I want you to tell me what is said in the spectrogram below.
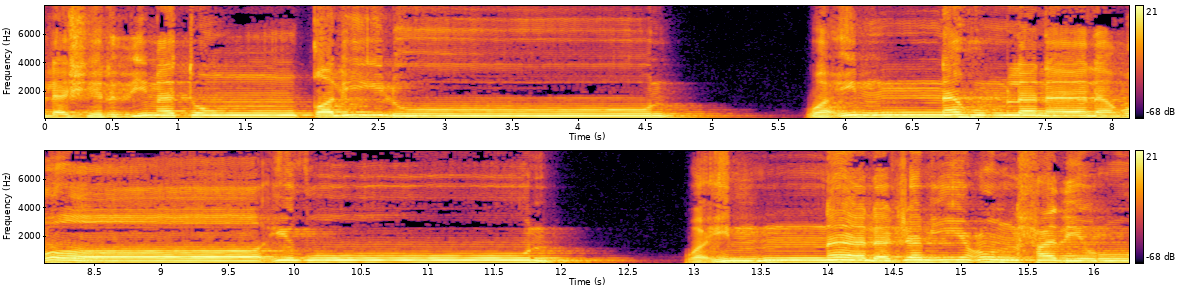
لشرذمة قليلون. وإنهم لنا لغائظون. وإنا لجميع حذرون.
